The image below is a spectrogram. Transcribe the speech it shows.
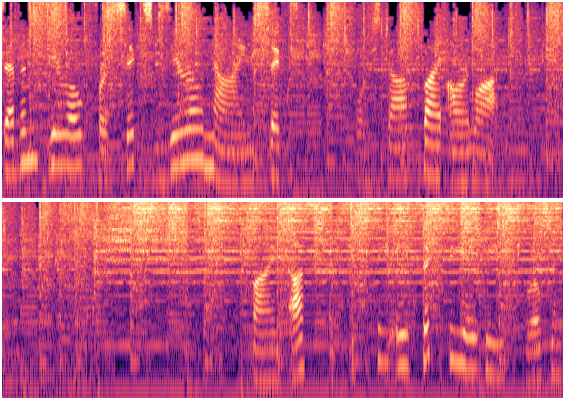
877-704-6096 or stop by our lot. Find us at 6868 East Broken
